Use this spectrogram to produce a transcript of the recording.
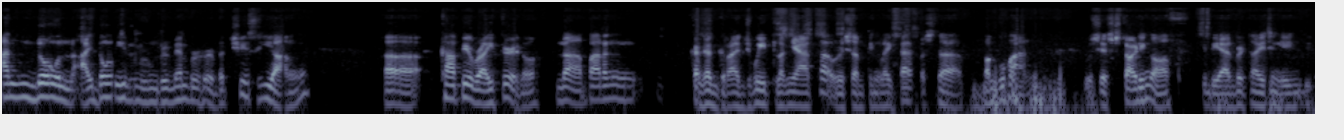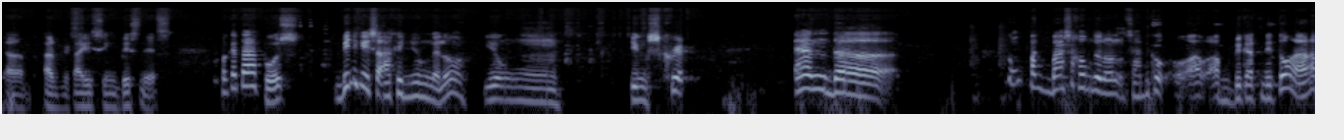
unknown, I don't even remember her, but she's young, uh, copywriter, no? Na parang kaga-graduate lang yata or something like that. Basta baguhan, who's just starting off in the advertising uh, advertising business. Pagkatapos, binigay sa akin yung ano, yung yung script. And uh, nung pagbasa ko gano'n, sabi ko, oh, ang bigat nito ha,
